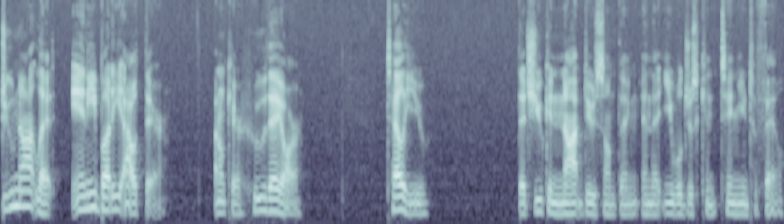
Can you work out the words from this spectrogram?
Do not let anybody out there, I don't care who they are, tell you that you cannot do something and that you will just continue to fail.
